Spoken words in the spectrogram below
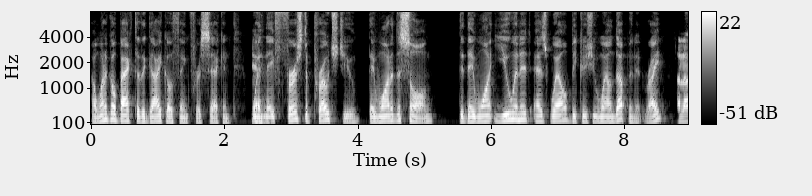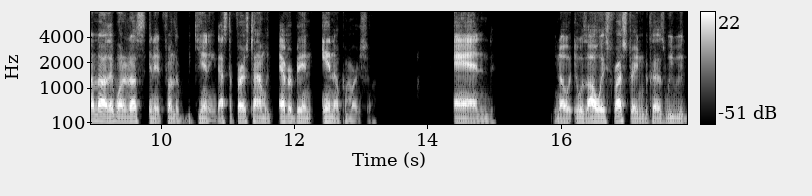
I want to go back to the Geico thing for a second. Yeah. When they first approached you, they wanted the song. Did they want you in it as well because you wound up in it, right? No, no, no. They wanted us in it from the beginning. That's the first time we've ever been in a commercial. And you know, it was always frustrating because we would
